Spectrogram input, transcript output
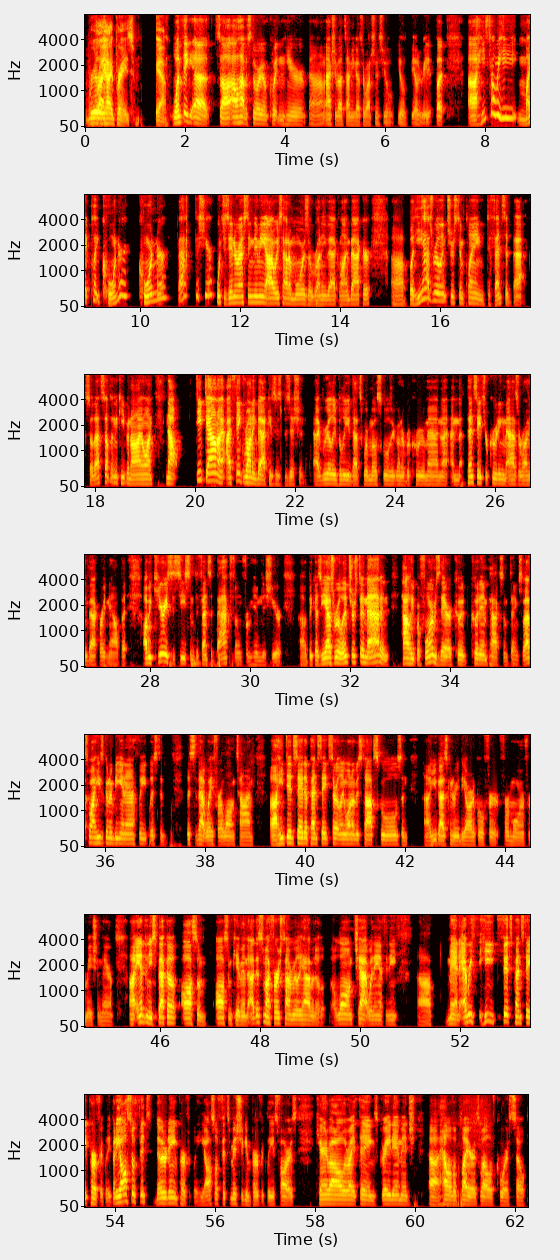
really right. high praise. Yeah. One thing, uh, so I'll have a story on Quinton here. Um, actually, by the time you guys are watching this, you'll you'll be able to read it. But uh, he's told me he might play corner, corner back this year, which is interesting to me. I always had him more as a running back, linebacker, uh, but he has real interest in playing defensive back. So that's something to keep an eye on. Now, deep down, I, I, think running back is his position. I really believe that's where most schools are going to recruit him at. And, I, and, Penn State's recruiting him as a running back right now. But I'll be curious to see some defensive back film from him this year uh, because he has real interest in that and how he performs there could could impact some things. So that's why he's going to be an athlete listed listed that way for a long time. Uh, he did say that Penn State's certainly one of his top schools and. Uh, you guys can read the article for for more information there. Uh, Anthony Speca, awesome, awesome kid, man. Uh, this is my first time really having a, a long chat with Anthony. Uh, man, every he fits Penn State perfectly, but he also fits Notre Dame perfectly. He also fits Michigan perfectly as far as caring about all the right things. Great image, uh, hell of a player as well, of course. So.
